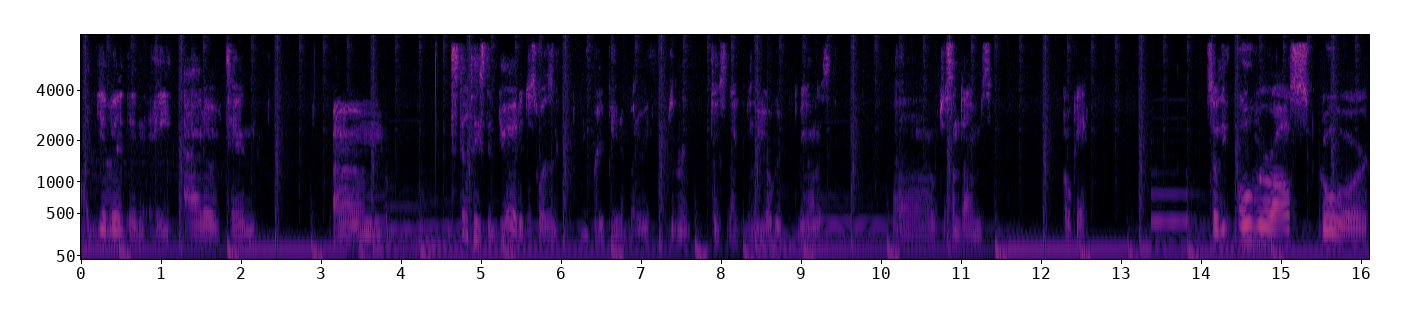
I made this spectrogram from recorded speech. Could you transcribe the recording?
I'd give it an 8 out of 10. Um, it still tasted good. It just wasn't very peanut buttery. It tasted like vanilla yogurt, to be honest, uh, which is sometimes okay. So the overall score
